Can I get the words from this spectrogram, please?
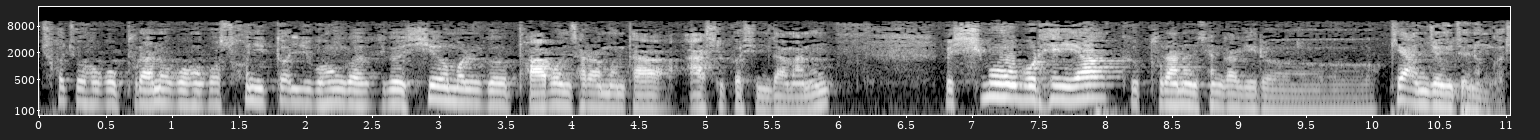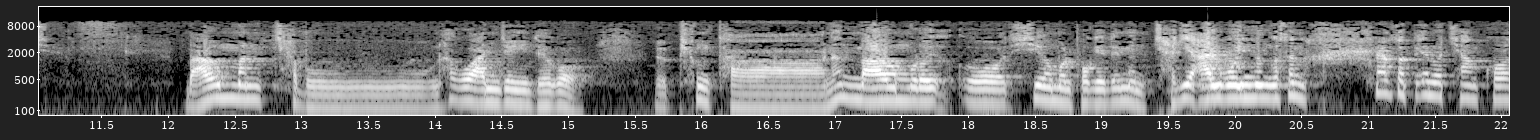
초조하고 불안하고 하고 손이 떨리고 한 거, 그 시험을 그 봐본 사람은 다 아실 것입니다만은 그 심호흡을 해야 그 불안한 생각이 이렇게 안정이 되는 것이에요. 마음만 차분하고 안정이 되고 평탄한 마음으로 어, 시험을 보게 되면 자기 알고 있는 것은 하나도 빼놓지 않고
